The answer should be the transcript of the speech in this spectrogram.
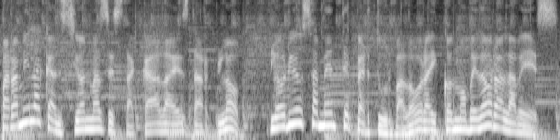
Para mí la canción más destacada es Dark Love, gloriosamente perturbadora y conmovedora a la vez.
